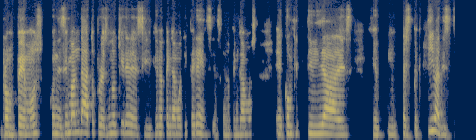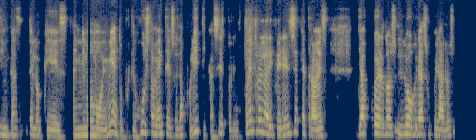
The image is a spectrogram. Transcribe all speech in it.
rompemos con ese mandato, pero eso no quiere decir que no tengamos diferencias, que no tengamos eh, conflictividades, eh, perspectivas distintas de lo que es el mismo movimiento, porque justamente eso es la política, ¿cierto? El encuentro de la diferencia que a través de acuerdos logra superarlos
